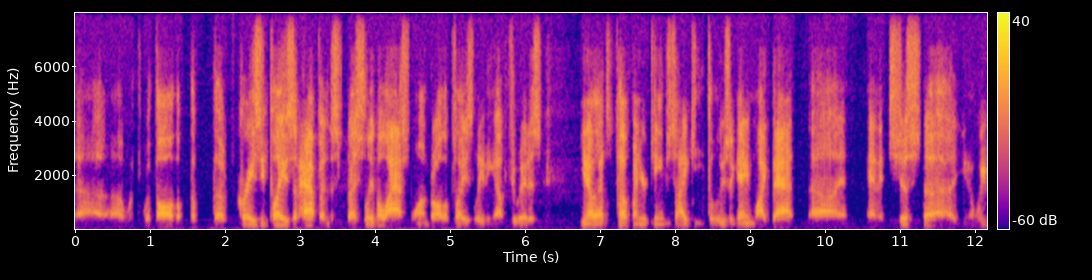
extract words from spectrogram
uh, with with all the, the the crazy plays that happened, especially the last one, but all the plays leading up to it is, you know, that's tough on your team's psyche to lose a game like that. Uh, and it's just uh, you know we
